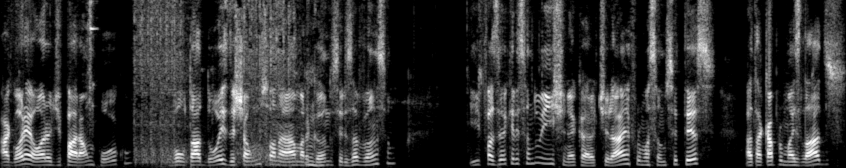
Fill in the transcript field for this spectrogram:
Agora é hora de parar um pouco, voltar dois, deixar um só na A marcando Uhum. se eles avançam. E fazer aquele sanduíche, né, cara? Tirar a informação dos CTs, atacar por mais lados.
